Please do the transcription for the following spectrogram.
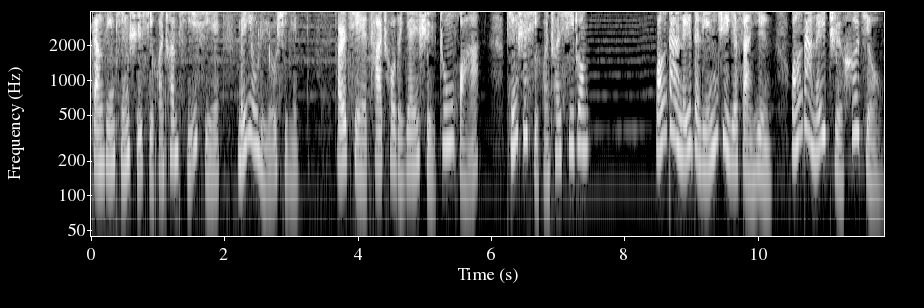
张丁平时喜欢穿皮鞋，没有旅游鞋。而且他抽的烟是中华，平时喜欢穿西装。王大雷的邻居也反映，王大雷只喝酒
